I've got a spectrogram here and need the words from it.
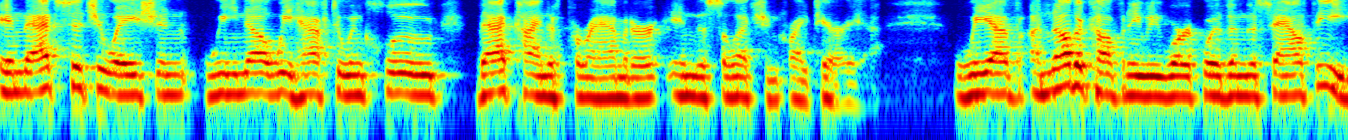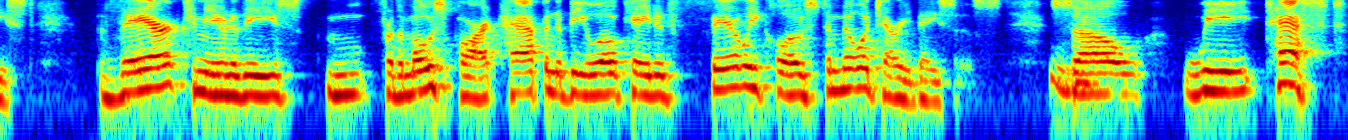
in that situation, we know we have to include that kind of parameter in the selection criteria. We have another company we work with in the Southeast. Their communities, for the most part, happen to be located fairly close to military bases. Mm-hmm. So we test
